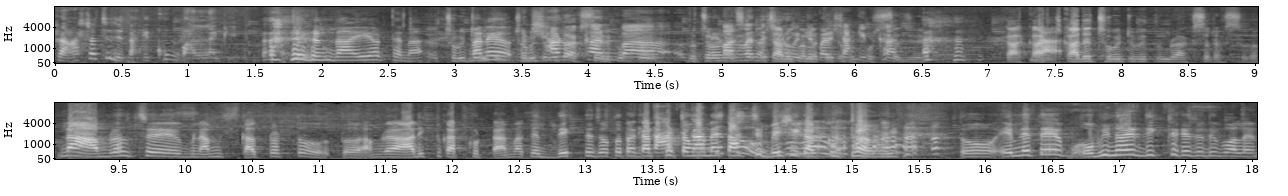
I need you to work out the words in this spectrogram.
ক্রাশ আছে যে তাকে খুব ভালো লাগে? না এই অর্থে না। মানে শাহরুখ খান এরকম বা শাকিব খান। কা- কা- কাদের ছবি টবি তোমরা আঁকছো রাখছো? না আমরা হচ্ছে মানে আমি স্কাল্পটর তো তো আমরা আরেকটু কাট করতাম। আমাকে দেখতে যতটা কাট কাট করতাম মনে হয় তার চেয়ে বেশি কাট করতাম আমি। তো এমনিতে অভিনয়ের দিক থেকে যদি বলেন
